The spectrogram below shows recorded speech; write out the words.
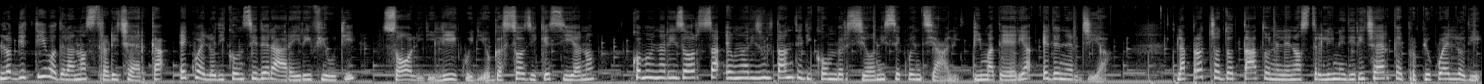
L'obiettivo della nostra ricerca è quello di considerare i rifiuti, solidi, liquidi o gassosi che siano, come una risorsa e una risultante di conversioni sequenziali di materia ed energia L'approccio adottato nelle nostre linee di ricerca è proprio quello di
